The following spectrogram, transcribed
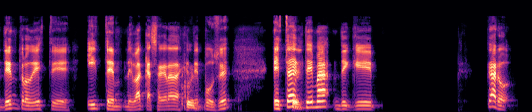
dentro de este ítem de vacas sagradas que te puse, está el tema de que, claro,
